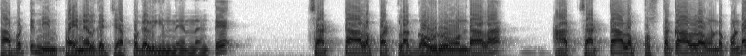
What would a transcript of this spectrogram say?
కాబట్టి నేను ఫైనల్గా చెప్పగలిగింది ఏంటంటే చట్టాల పట్ల గౌరవం ఉండాలా ఆ చట్టాల పుస్తకాల్లో ఉండకుండా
